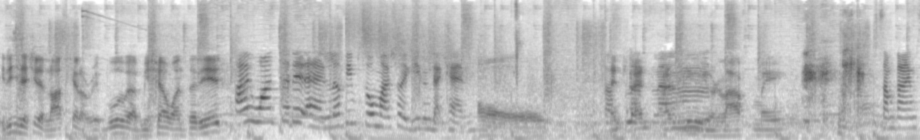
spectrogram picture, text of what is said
This is actually the last can of Red Bull. Uh, Michelle wanted it. I wanted it and I love him so much so I gave him that can. Oh. And, and. I knew you laugh, man. Sometimes.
